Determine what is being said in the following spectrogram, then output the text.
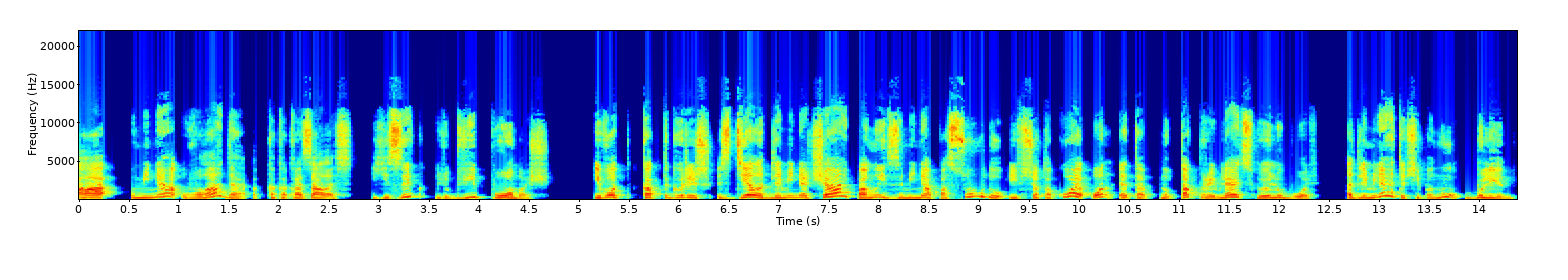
А у меня, у Влада, как оказалось, язык любви помощь. И вот, как ты говоришь, сделать для меня чай, помыть за меня посуду и все такое, он это, ну, так проявляет свою любовь. А для меня это типа, ну, блин,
